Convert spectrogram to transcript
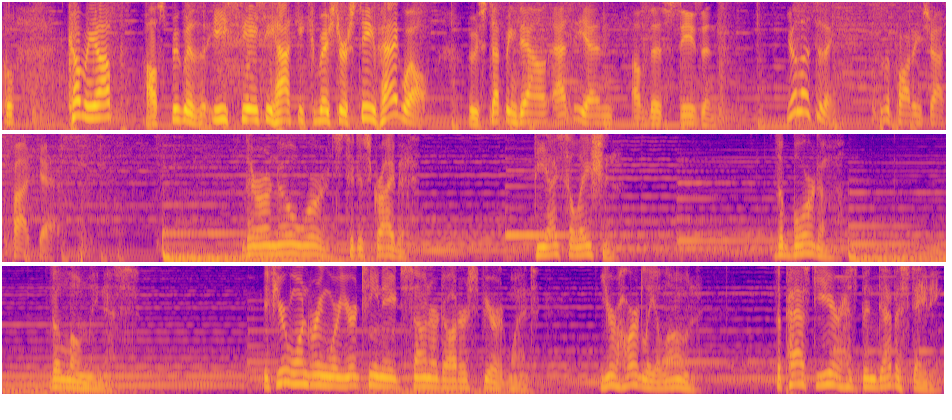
Cool. Coming up, I'll speak with ECAC Hockey Commissioner Steve Hagwell, who's stepping down at the end of this season. You're listening to the Parting Schotts Podcast. There are no words to describe it. The isolation, the boredom, the loneliness. If you're wondering where your teenage son or daughter's spirit went, you're hardly alone. The past year has been devastating,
